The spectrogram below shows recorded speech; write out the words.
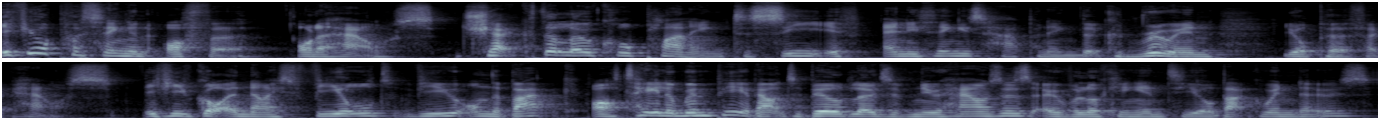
If you're putting an offer on a house, check the local planning to see if anything is happening that could ruin your perfect house. If you've got a nice field view on the back, are Taylor Wimpey about to build loads of new houses overlooking into your back windows?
